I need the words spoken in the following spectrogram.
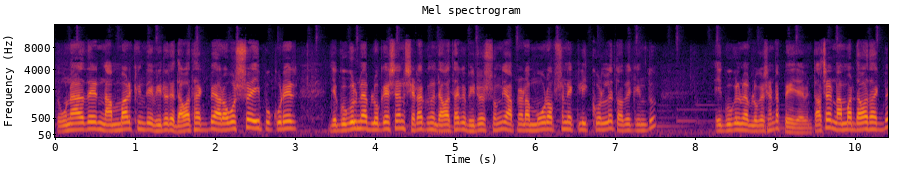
তো ওনাদের নাম্বার কিন্তু এই ভিডিওতে দেওয়া থাকবে। আর অবশ্যই এই পুকুরের যে গুগল ম্যাপ লোকেশান সেটা কিন্তু দেওয়া থাকবে ভিডিওর সঙ্গে। আপনারা মোর অপশানে ক্লিক করলে তবে কিন্তু এই গুগল ম্যাপ লোকেশনটা পেয়ে যাবেন। তাছাড়া নাম্বার দেওয়া থাকবে।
